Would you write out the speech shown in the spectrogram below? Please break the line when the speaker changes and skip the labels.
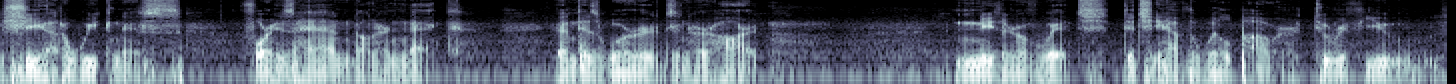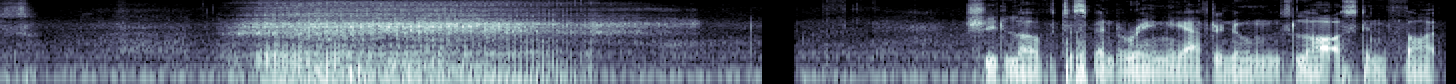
She had a weakness for his hand on her neck and his words in her heart, neither of which did she have the willpower to refuse. She loved to spend rainy afternoons lost in thought,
